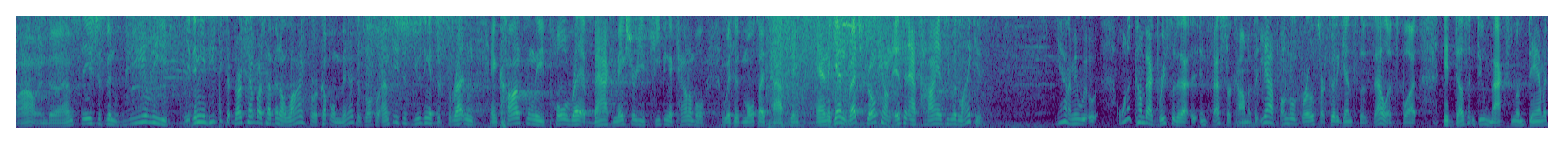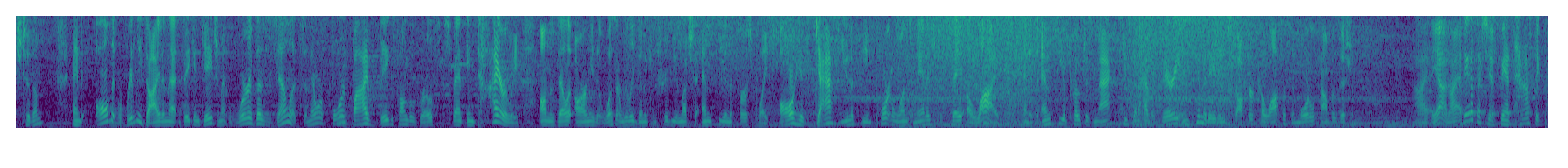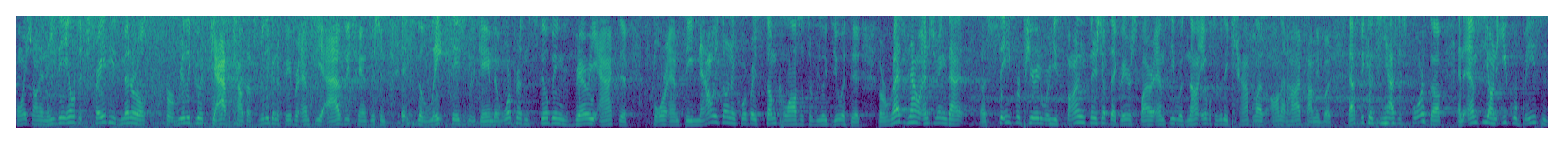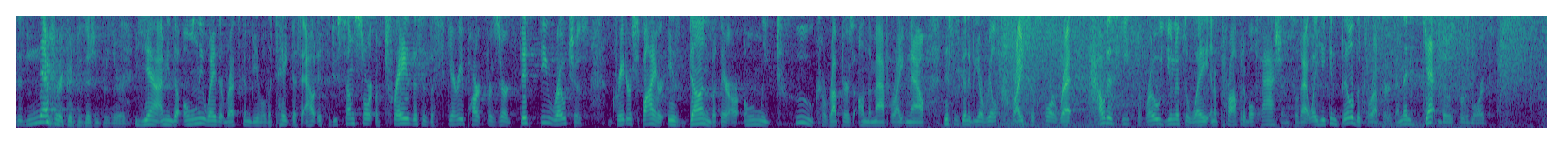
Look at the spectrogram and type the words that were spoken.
Wow, and uh, MC's just been really. I mean, these Dark Templars have been alive for a couple minutes as well, so MC's just using it to threaten and constantly pull Ret back, make sure he's keeping accountable with his multitasking. And again, Ret's drone count isn't as high as he would like it. Yeah, and I mean, we, I want to come back briefly to that infestor comment that, yeah, fungal growths are good against the zealots, but it doesn't do maximum damage to them. And all that really died in that big engagement were the zealots. And there were four or hmm. five big fungal growths spent entirely on the zealot army that wasn't really going to contribute much to MC in the first place. All his gas units, the important ones, managed to stay alive. And as MC approaches max, he's going to have a very intimidating Stalker Colossus Immortal composition. I, yeah, and I I think that's actually a fantastic point, Sean. And he's able to trade these minerals for really good gas counts. That's really going to favor MC as we transition into the late stages of the game. The War Prism still being very active for MC. Now he's starting to incorporate some Colossus to really deal with it. But Ret's now entering that uh, safer period where he's finally finishing up that Greater Spire. MC was not able to really capitalize on that hive timing, but that's because he has his fourth up, and MC on equal bases is never a good position for Zerg. Yeah, I mean, the only way that Ret's going to be able to take this out is to do some sort of trade. This is the scary part for Zerg. 50 roaches. Greater Spire is done, but there are only two corruptors on the map right now. This is going to be a real crisis for Ret. How does he throw units away in a profitable fashion so that way he can build the corruptors and then get those broodlords?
